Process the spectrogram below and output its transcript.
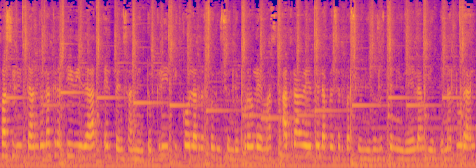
facilitando la creatividad, el pensamiento crítico, la resolución de problemas a través de la preservación y uso sostenible del ambiente natural,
